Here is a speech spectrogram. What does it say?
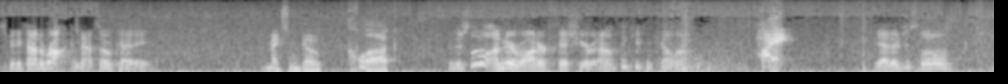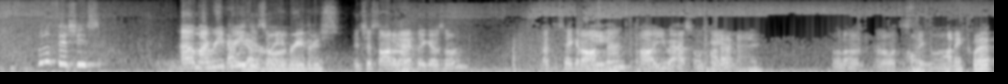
Speedy found a rock, and that's okay. Makes him go cluck. Dude, there's little underwater fish here, but I don't think you can kill them. Hi. Yeah, they're just little little fishies. Oh, my Yeah, we rebreathe got is on. rebreathers. It just automatically goes on. About to take it off Yeah. then? Oh, you asshole game. I don't know. Hold on, I don't want this thing on. Unequip.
